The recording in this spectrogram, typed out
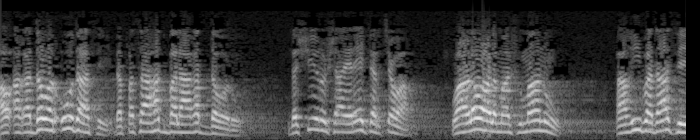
او هغه دور او داسې د فصاحت بلاغت دورو د شعر او شاعرۍ چرچا وا واړه واړه ماشومانو هغه به داسې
